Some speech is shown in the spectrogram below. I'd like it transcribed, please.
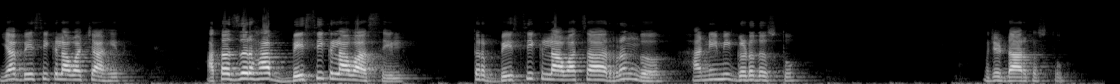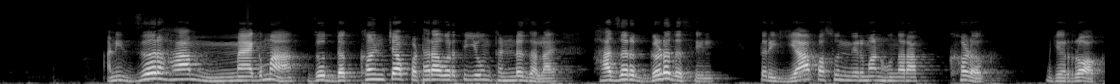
या बेसिक लावाच्या आहेत. आता जर हा बेसिक लावा असेल तर बेसिक लावाचा रंग हा नेहमी गडद असतो. म्हणजे डार्क असतो. आणि जर हा मॅग्मा जो दख्खनच्या पठारावरती येऊन थंड झाला आहे हा जर गडद असेल तर यापासून निर्माण होणारा खडक म्हणजे रॉक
